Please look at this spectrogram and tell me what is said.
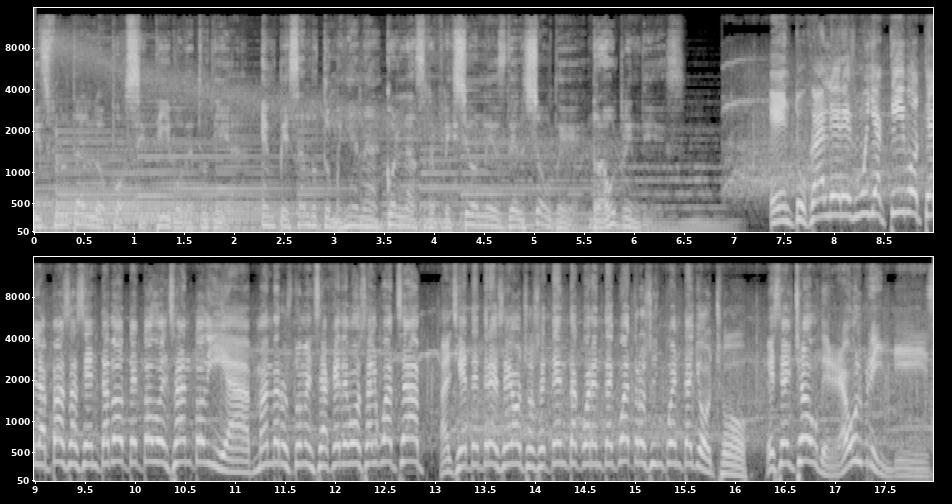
Disfruta lo positivo de tu día, empezando tu mañana con las reflexiones del show de Raúl Brindis. En tu jale eres muy activo, te la pasas sentadote todo el santo día. Mándanos tu mensaje de voz al WhatsApp al 713-870-4458. Es el show de Raúl Brindis.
